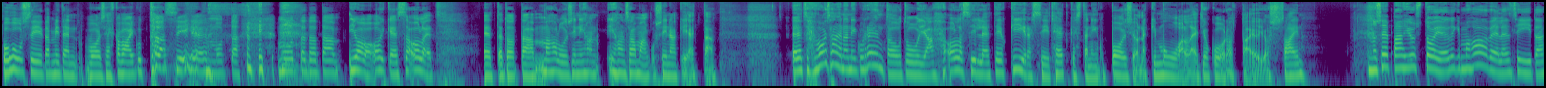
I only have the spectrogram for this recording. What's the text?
puhua siitä, miten voisi ehkä vaikuttaa siihen, mutta, mutta tota, joo, oikeassa olet. Että tota, mä haluaisin ihan, ihan saman kuin sinäkin, että että voisi aina niinku rentoutua ja olla silleen, että ei ole kiire siitä hetkestä niinku pois jonnekin muualle, että joku odottaa jo jossain. No sepä just toi. Ja jotenkin mä haaveilen siitä,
